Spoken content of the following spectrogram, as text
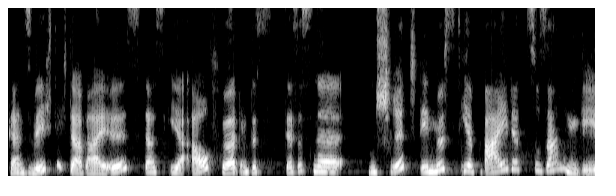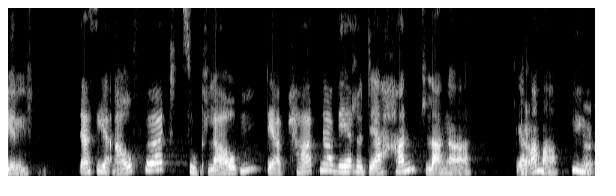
ganz wichtig dabei ist, dass ihr aufhört, und das, das ist eine, ein Schritt, den müsst ihr beide zusammengehen, dass ihr aufhört zu glauben, der Partner wäre der Handlanger der Ja. Mama. Ja.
